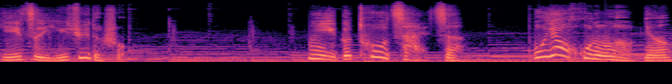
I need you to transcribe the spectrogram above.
一字一句的说：“你个兔崽子，不要糊弄老娘！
